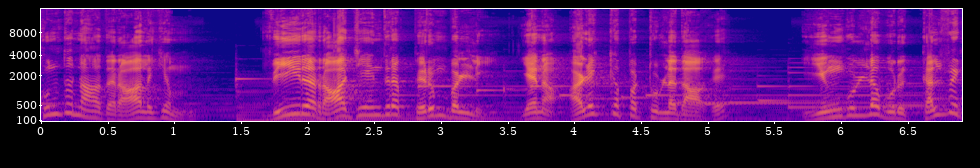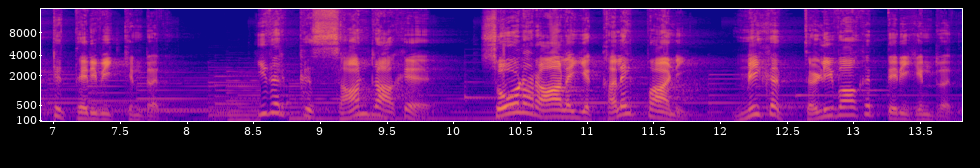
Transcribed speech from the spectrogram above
குந்துநாதர் ஆலயம் வீர ராஜேந்திர பெரும்பள்ளி என அழைக்கப்பட்டுள்ளதாக இங்குள்ள ஒரு கல்வெட்டு தெரிவிக்கின்றது. இதற்கு சான்றாக சோழர் ஆலய கலைப்பாணி மிக தெளிவாக தெரிகின்றது.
